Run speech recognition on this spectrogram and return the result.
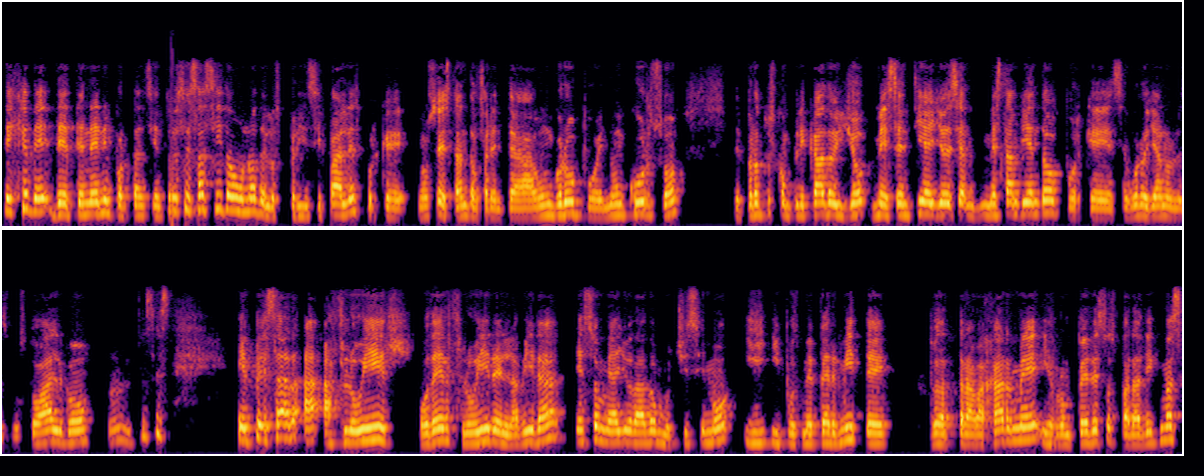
deje de, tener importancia. Entonces ha sido uno de los principales porque, no sé, estando frente a un grupo en un curso, de pronto es complicado y yo me sentía, yo decía, me están viendo porque seguro ya no les gustó algo. Entonces, empezar a, fluir, poder fluir en la vida, eso me ha ayudado muchísimo y, pues me permite trabajarme y romper esos paradigmas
